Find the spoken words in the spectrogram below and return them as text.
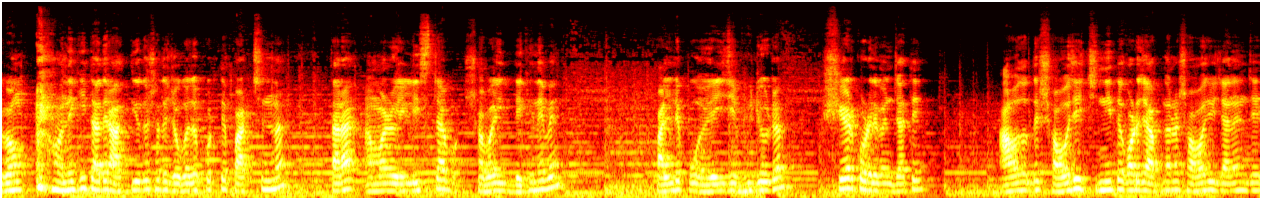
এবং অনেকেই তাদের আত্মীয়দের সাথে যোগাযোগ করতে পারছেন না। তারা আমার এই লিস্টটা সবাই দেখে নেবেন। পারলে এই যে ভিডিওটা শেয়ার করে দেবেন যাতে আহতদের সহজেই চিহ্নিত করে যে আপনারা সহজেই জানেন যে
